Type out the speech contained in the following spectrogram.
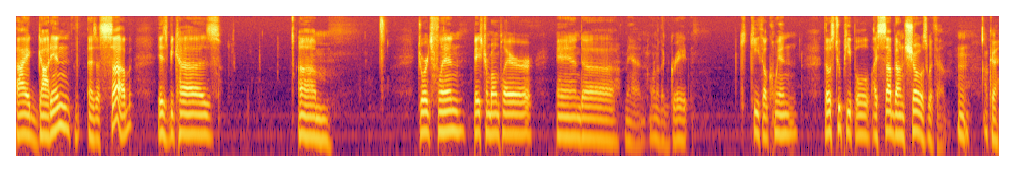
I got in as a sub is because um, George Flynn, bass trombone player, and uh, man, one of the great Keith O'Quinn. Those two people, I subbed on shows with them. Okay.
